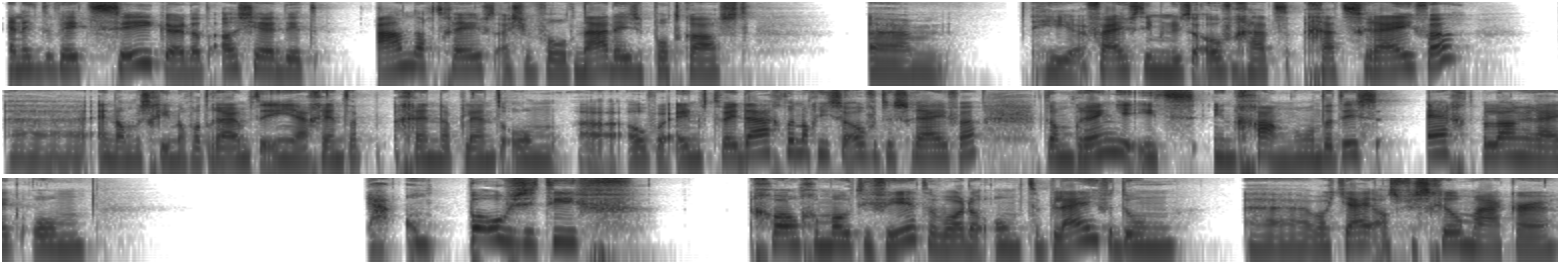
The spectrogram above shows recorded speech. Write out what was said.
En ik weet zeker dat als je dit aandacht geeft, als je bijvoorbeeld na deze podcast um, hier 15 minuten over gaat, gaat schrijven. Uh, en dan misschien nog wat ruimte in je agenda, agenda plant om uh, over één of twee dagen er nog iets over te schrijven. Dan breng je iets in gang. Want het is echt belangrijk om, ja, om positief gewoon gemotiveerd te worden om te blijven doen uh, wat jij als verschilmaker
